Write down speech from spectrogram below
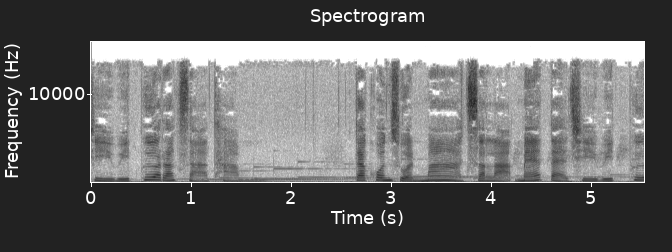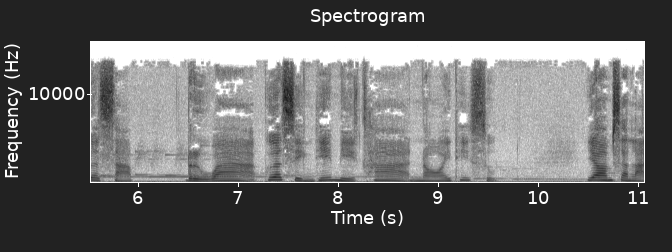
ชีวิตเพื่อรักษาธรรม แต่คนส่วนมากสละแม้แต่ชีวิตเพื่อทรัพย์ หรือว่าเพื่อสิ่งที่มีค่าน้อยที่สุด ยอมสละ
